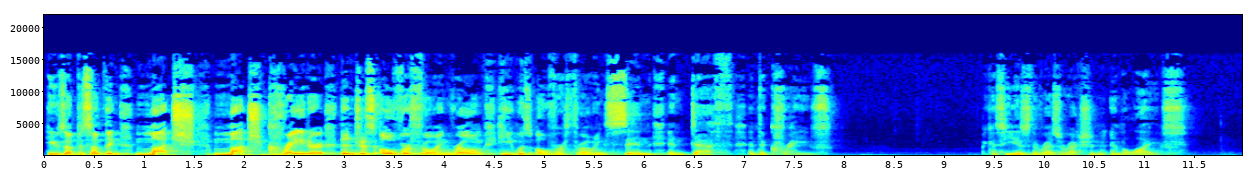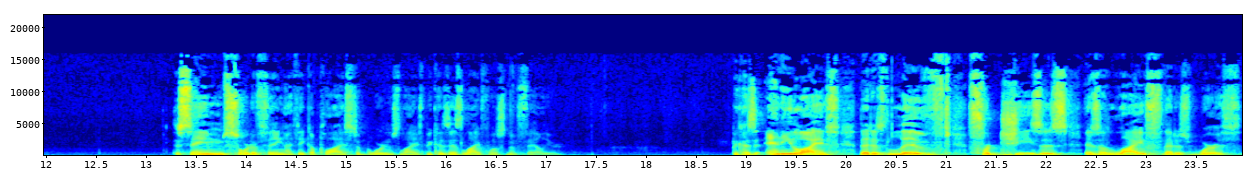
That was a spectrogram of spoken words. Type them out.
He was up to something much, much greater than just overthrowing Rome. He was overthrowing sin and death and the grave. Because he is the resurrection and the life. The same sort of thing, I think, applies to Borden's life because his life wasn't a failure. Because any life that is lived for Jesus is a life that is worth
